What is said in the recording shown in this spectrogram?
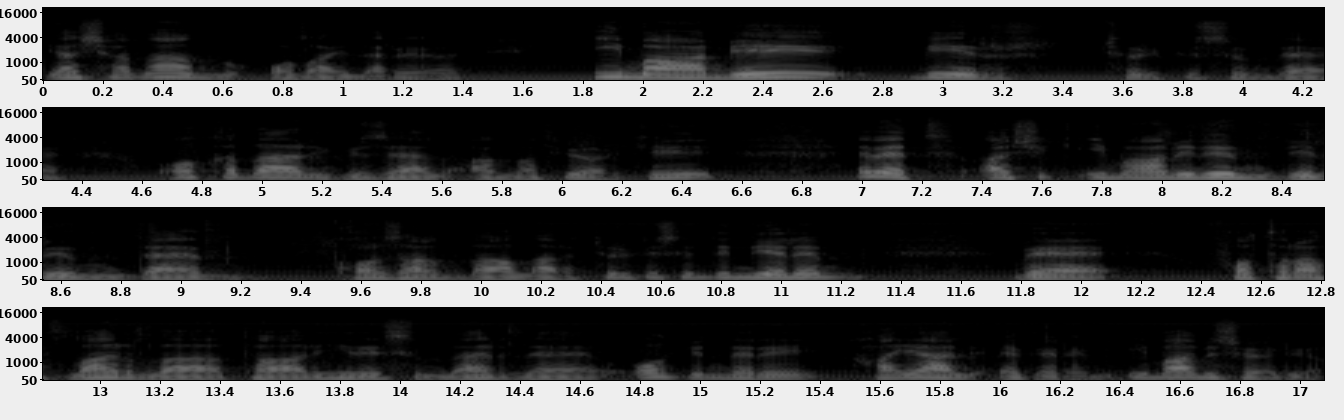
yaşanan olayları İmami bir türküsünde o kadar güzel anlatıyor ki evet Aşık İmami'nin dilinden Kozan Dağları türküsünü dinleyelim ve fotoğraflarla, tarihi resimlerle o günleri hayal edelim. İmami söylüyor.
